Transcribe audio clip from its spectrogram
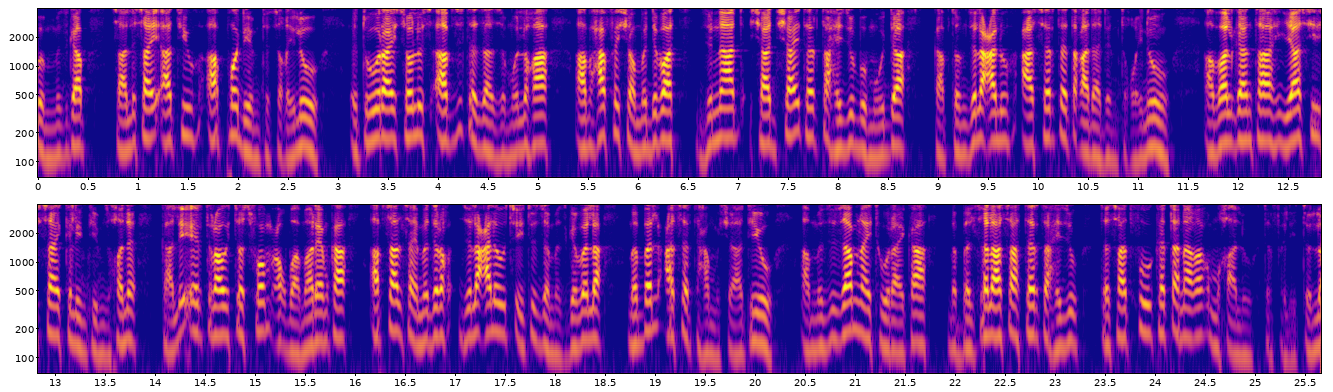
ብምምዝጋብ ሳልሳይ ኣትዩ ኣብ ፖድየም ተሰቒሉ እቲ ውራይ ሰሉስ ኣብ ዝተዛዘመሉ ኸኣ ኣብ ሓፈሻዊ ምድባት ዝነኣድ ሻድሻይ ተርታ ሒዙ ብምውዳእ ካብቶም ዝለዓሉ ዓሰርተ ተቓዳደምቲ ኮይኑ ኣባል ጋንታ ያሲ ሳይክሊን ቲም ዝኾነ ካልእ ኤርትራዊ ተስፎም ዕቑባ ማርያምካ ኣብ ሳልሳይ መድረኽ ዝለዓለ ውፅኢቱ ዘመዝገበላ መበል ዓሰርተ ሓሙሽተ ኣትዩ ኣብ ምዝዛም ናይቲ ውራይ ከኣ መበል ሰላሳ ተርታ ሒዙ ተሳትፉ ከጠናቐቕ ምኽኣሉ ተፈሊጡ ኣሎ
